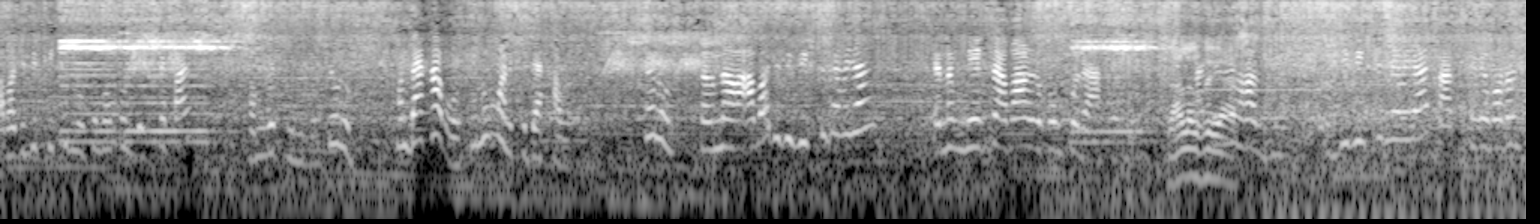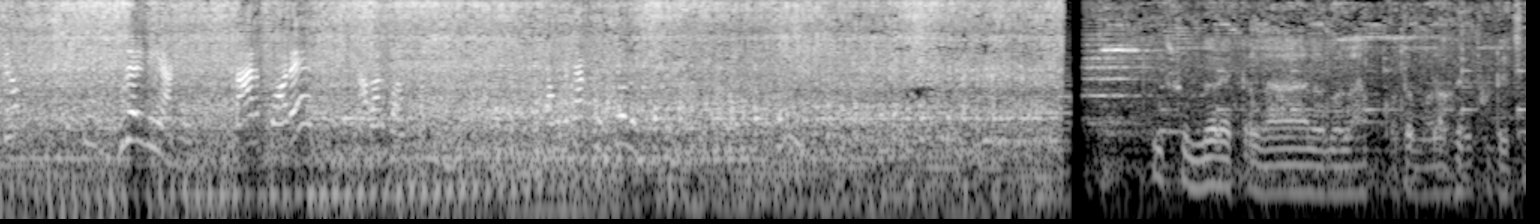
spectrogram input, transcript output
আবার যদি কিছু নতুন নতুন দেখতে পাই সঙ্গে তুলবো। চলুন মানে দেখাবো তুলুন মানে কি দেখাবো। চলুন কেননা আবার যদি বৃষ্টি নেমে যায় কেন মেঘটা আবার এরকম করে আসে। ভাবছি, যদি বৃষ্টি নেমে যায় তার থেকে বরঞ্চ একটু ঘুরে নিয়ে আসে তারপরে আবার গল্প কি সুন্দর একটা লাল গোলাপ, কত বড় হয়ে ফুটেছে।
